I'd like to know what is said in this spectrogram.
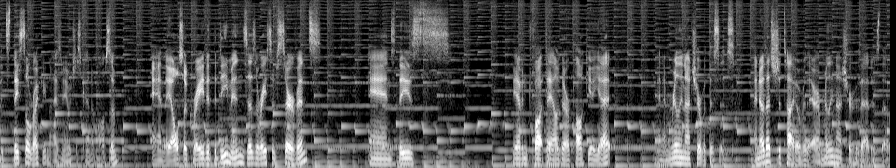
it's they still recognize me, which is kind of awesome. And they also created the demons as a race of servants. And these we haven't fought Dialga or Palkia yet. And I'm really not sure what this is. I know that's Shatai over there. I'm really not sure who that is though.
